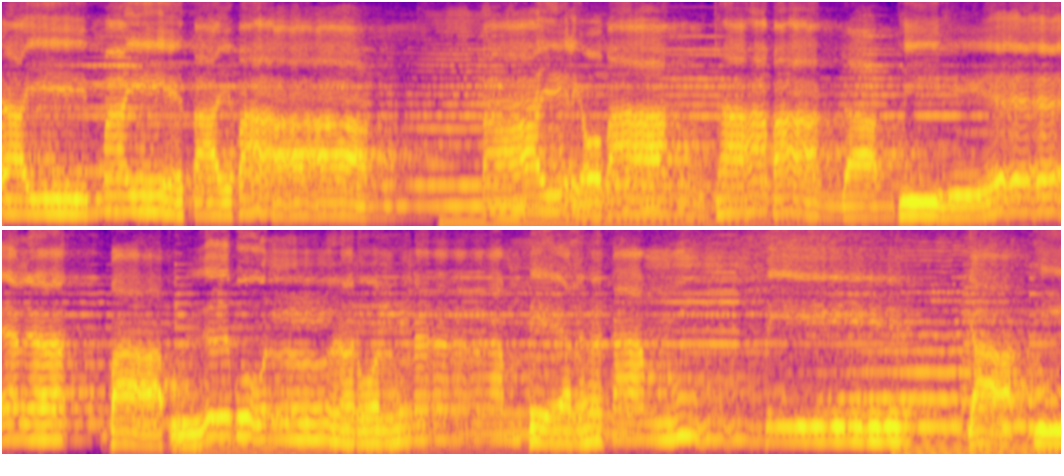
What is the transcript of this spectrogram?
รไม่ตายบ้าง ตายเร็วบ้างช้าบ้างอย่างที่เห็นบาปหรือบุญนวลน้ำเปลี่ยนกรรมวีอย่างที่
